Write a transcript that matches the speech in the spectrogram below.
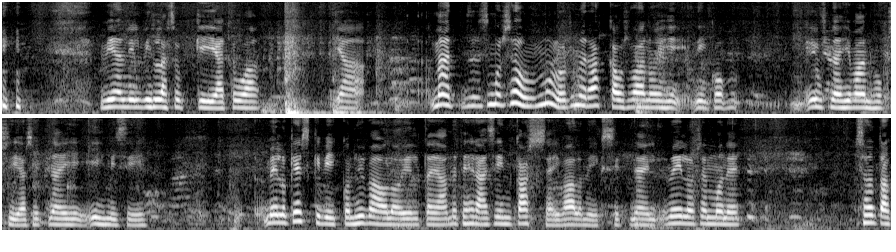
vien niillä villasukkiin ja tuo, ja mä, se on, mulla on semmoinen rakkaus vaan noihin, niin kun, just näihin vanhuksiin ja sitten näihin ihmisiin. Meillä on keskiviikkon hyvä oloilta ja me tehdään siinä kassei valmiiksi. Sit näin. Meillä on semmoinen sanotaan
